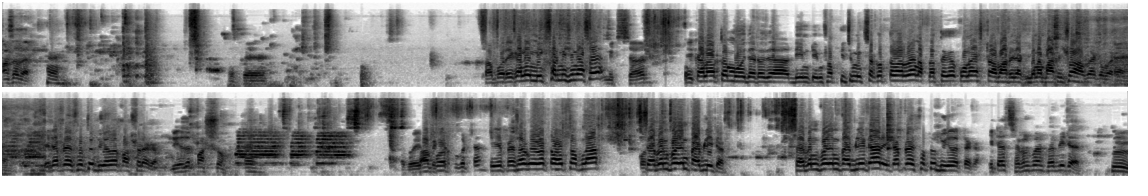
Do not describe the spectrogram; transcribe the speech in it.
পাঁচ হাজার? হ্যাঁ। ওকে। তারপর এখানে মিক্সার মেশিন আছে। মিক্সার এখানে হচ্ছে ময়দা টয়দা ডিম টিম সবকিছু মিক্সার করতে পারবেন। আপনার থেকে কোনো এক্সট্রা বাটি রাখবে না বাটি সহ হবে একেবারে। এটা প্রাইস হচ্ছে দুই হাজার পাঁচশো টাকা। দুই হাজার পাঁচশো। হ্যাঁ। তারপর কুকারটা এই প্রেসার কুকারটা হচ্ছে আপনার seven point five litre seven point five litre এটা প্রাইস হচ্ছে দুই হাজার টাকা। এটা সেভেন পয়েন্ট ফাইভ লিটার হুম।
